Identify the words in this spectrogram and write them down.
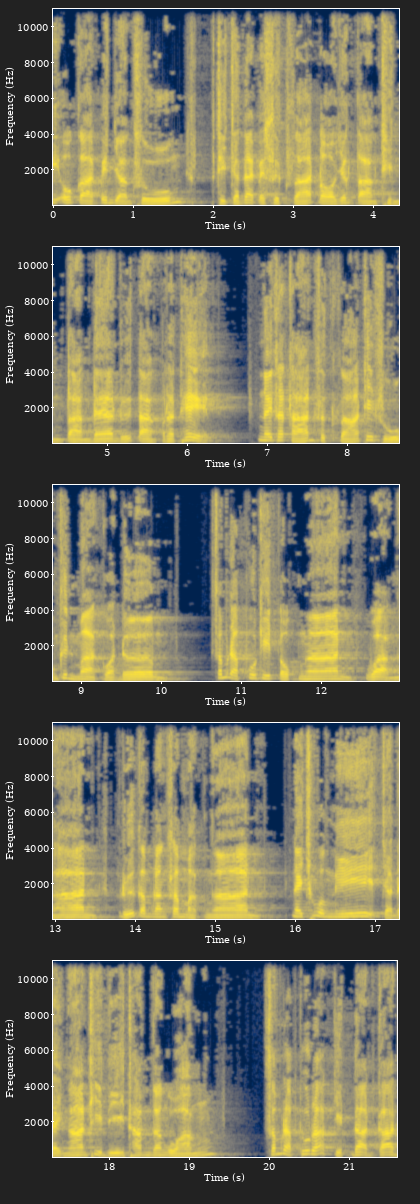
มีโอกาสเป็นอย่างสูง ที่จะได้ไปศึกษาต่อยังต่างถิ่นต่างแดนหรือต่างประเทศ ในสถานศึกษาที่สูงขึ้นมากกว่าเดิมสำหรับผู้ที่ตกงาน ว่างงาน หรือกำลังสมัครงาน ในช่วงนี้จะได้งานที่ดีทำดังหวังสำหรับธุรกิจด้านการ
